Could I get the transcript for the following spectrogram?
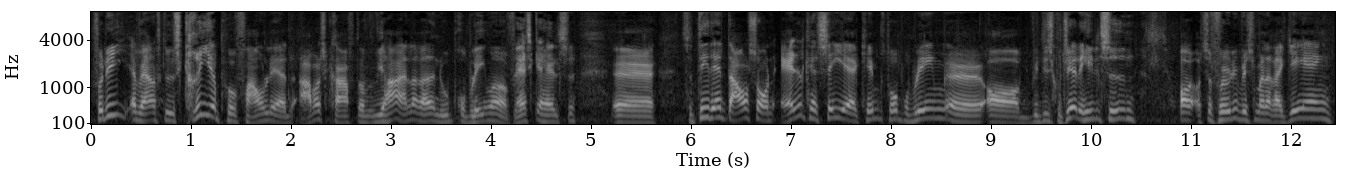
fordi erhvervslivet skriger på faglært arbejdskraft, og vi har allerede nu problemer og flaskehalse. Øh, så det er den dagsorden, alle kan se er et kæmpe stort problem, øh, og vi diskuterer det hele tiden. Og selvfølgelig, hvis man er regering,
